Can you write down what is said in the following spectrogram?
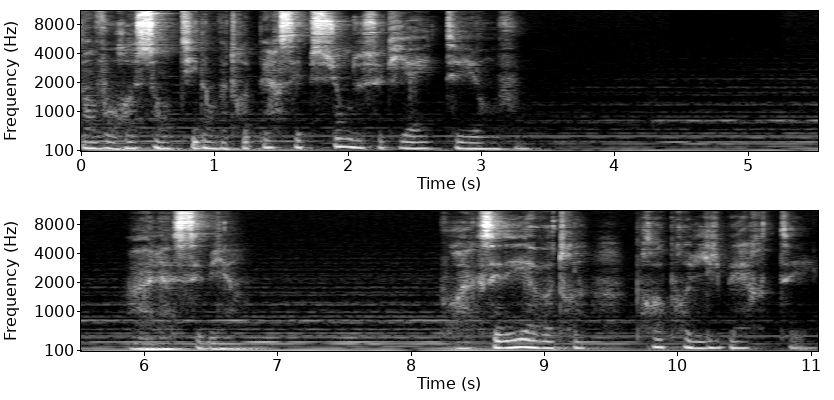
dans vos ressentis, dans votre perception de ce qui a été en vous. Voilà, c'est bien accéder à votre propre liberté.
